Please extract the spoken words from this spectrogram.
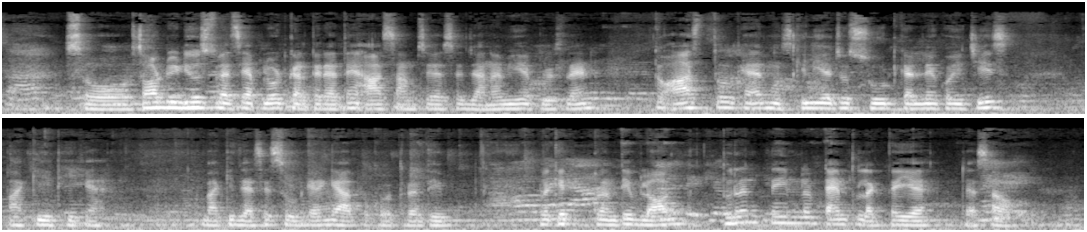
सो शॉर्ट वीडियोस वैसे अपलोड करते रहते हैं। आज शाम से ऐसे जाना भी है पुलिस लैंड तो आज तो खैर मुश्किल ही है जो शूट कर लें कोई चीज़। बाकी ठीक है। बाकी जैसे शूट करेंगे आप लोग को तुरंत ही मतलब तुरंत ही ब्लॉग तुरंत नहीं मतलब टाइम तो लगता ही है, जैसा हो।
